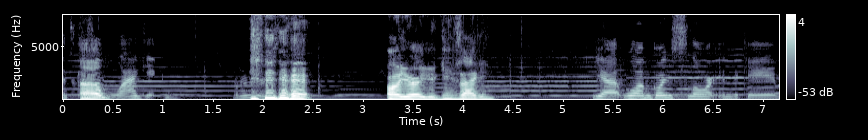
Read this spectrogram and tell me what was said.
It's because Uh, I'm lagging. I don't understand. oh, you're, you're game sagging? Yeah, well, I'm going slower in the game.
